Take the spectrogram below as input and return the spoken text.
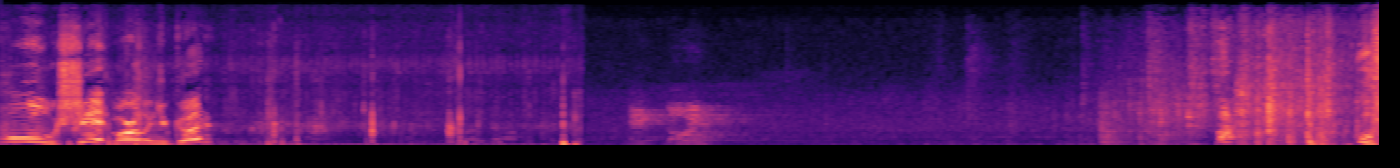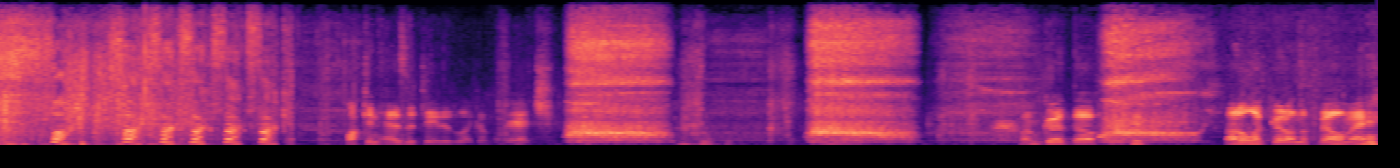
Oh shit, Marlon, you good? Oh fuck, fuck, fuck, fuck, fuck, fuck. fucking hesitated like a bitch. I'm good though. That'll look good on the film, eh?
